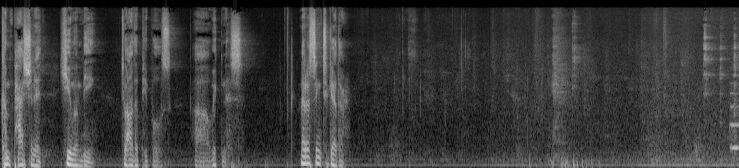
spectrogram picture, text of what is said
compassionate human being to other people's uh, weakness. Let us sing together.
